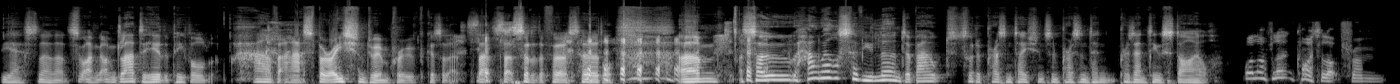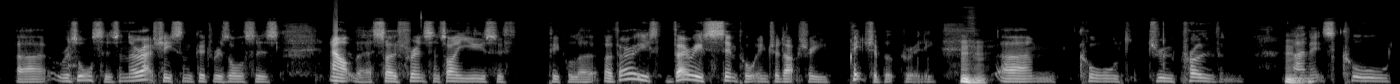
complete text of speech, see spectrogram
Yes, no, that's. I'm, I'm glad to hear that people have an aspiration to improve because that's that's that's sort of the first hurdle. um, so, how else have you learned about sort of presentations and present, presenting style? Well, I've learned quite a lot from uh, resources, and there are actually some good resources out there. So, for instance, I use with people a, a very very simple introductory picture book, really, mm-hmm. um, called Drew Provan. Mm. And it's called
